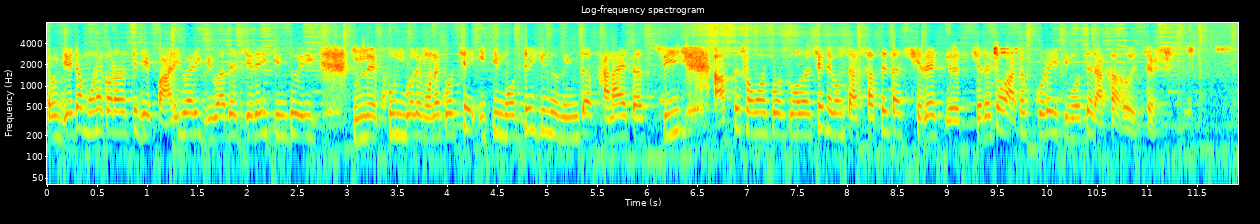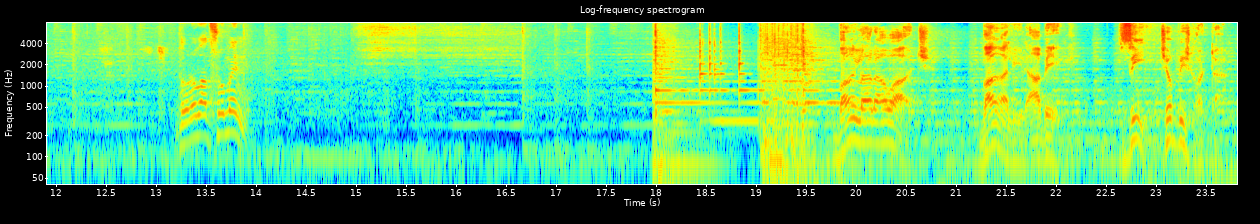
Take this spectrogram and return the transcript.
এবং যেটা মনে করা হচ্ছে যে পারিবারিক বিবাদের জেরেই কিন্তু এই খুন বলে মনে করছে। ইতিমধ্যেই কিন্তু নিমতা থানায় তার স্ত্রী আত্মসমর্পণ করেছেন এবং তার সাথে তার ছেলে ছেলেকেও আটক করে ইতিমধ্যে রাখা হয়েছে। ধন্যবাদ সোমেন। বাংলার আওয়াজ বাঙালির আবেগ। জি চব্বিশ ঘণ্টা।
